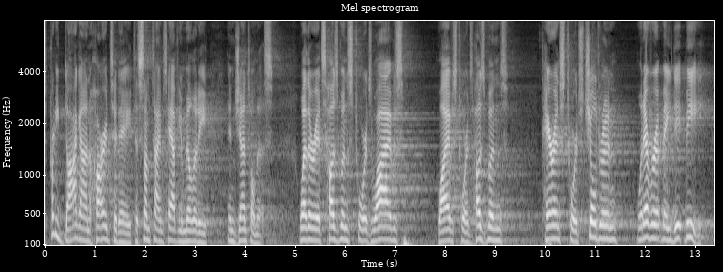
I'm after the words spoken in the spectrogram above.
it's pretty doggone hard today to sometimes have humility and gentleness, whether it's husbands towards wives, wives towards husbands, parents towards children, whatever it may be.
